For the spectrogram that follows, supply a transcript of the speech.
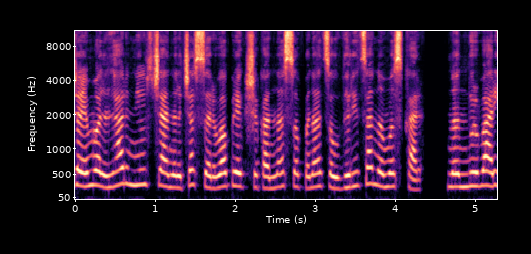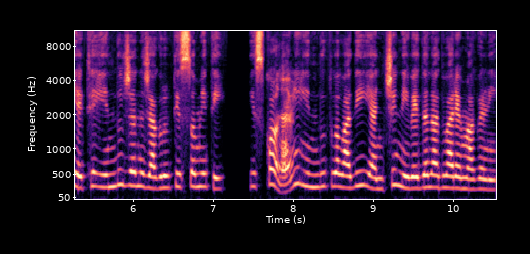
जय मल्हार न्यूज चॅनलच्या सर्व प्रेक्षकांना सपना चौधरीचा नमस्कार. नंदुरबार येथे हिंदू जनजागृती समिती इस्कॉन आणि हिंदुत्ववादी यांची निवेदनाद्वारे मागणी.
